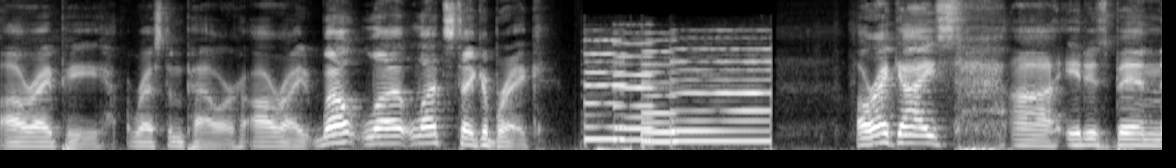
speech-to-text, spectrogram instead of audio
R.I.P. Rest in power. All right. Well, le- let's take a break. All right, guys. Uh, it has been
